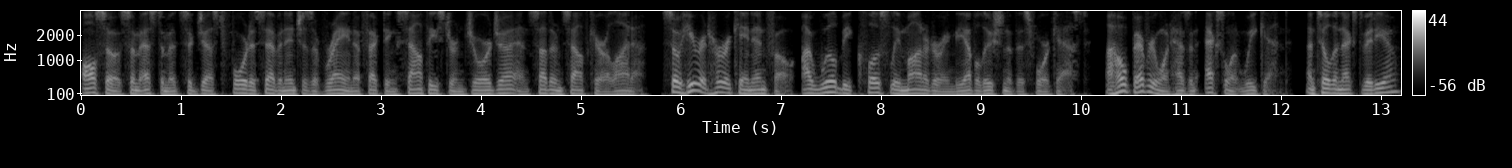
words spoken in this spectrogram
Also, some estimates suggest 4 to 7 inches of rain affecting southeastern Georgia and southern South Carolina. So here at Hurricane Info, I will be closely monitoring the evolution of this forecast. I hope everyone has an excellent weekend. Until the next video,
